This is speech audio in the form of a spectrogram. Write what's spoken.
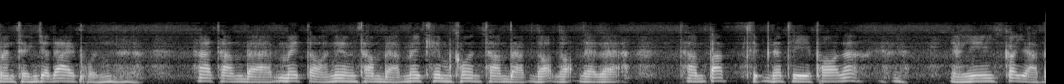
มันถึงจะได้ผล ถ้าทำแบบไม่ต่อเนื่องทำแบบไม่เข้มข้นทำแบบเลาะเลาะแหละทำปั๊บสิบนาทีพอละอย่างนี้ก็อย่าไป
